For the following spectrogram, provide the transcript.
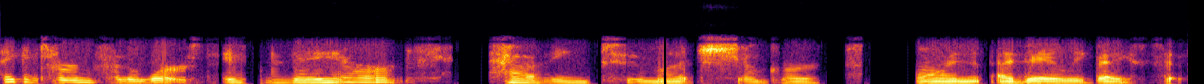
take a turn for the worse if they are having too much sugar on a daily basis.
